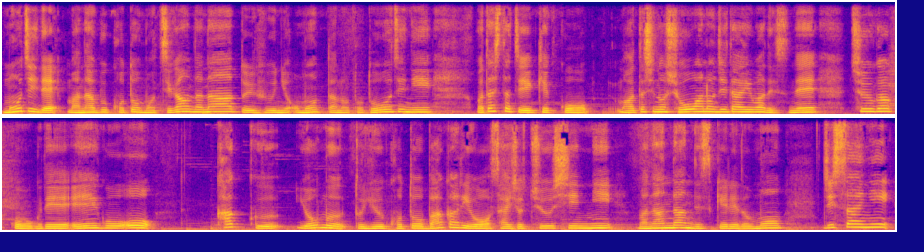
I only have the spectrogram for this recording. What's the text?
文字で学ぶことも違うんだなというふうに思ったのと同時に私たち結構、私の昭和の時代はですね中学校で英語を書く読むということばかりを最初中心に学んだんですけれども実際に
